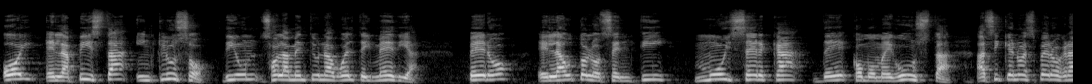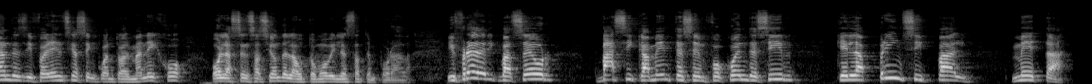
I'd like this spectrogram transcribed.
Hoy en la pista incluso di un, solamente una vuelta y media, pero el auto lo sentí muy cerca de como me gusta, así que no espero grandes diferencias en cuanto al manejo o la sensación del automóvil esta temporada. Y Frederick Vasseur básicamente se enfocó en decir que la principal meta,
